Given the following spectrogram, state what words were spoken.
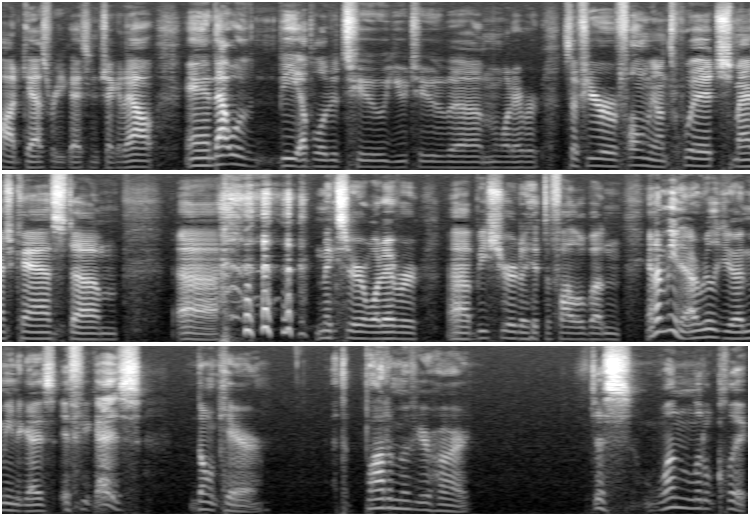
podcast where you guys can check it out, and that will be uploaded to YouTube, um, whatever. So if you're following me on Twitch, Smashcast, um, uh, Mixer, whatever, uh, be sure to hit the follow button. And I mean it, I really do. I mean it, guys. If you guys don't care, at the bottom of your heart, just one little click,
